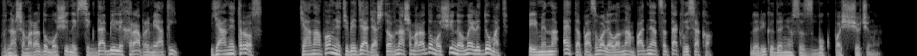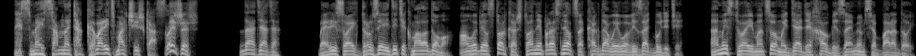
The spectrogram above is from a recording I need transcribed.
В нашем роду мужчины всегда били храбрыми, а ты... Я не трус. «Я напомню тебе, дядя, что в нашем роду мужчины умели думать. Именно это позволило нам подняться так высоко». До Рика донесся звук пощечины. «Не смей со мной так говорить, мальчишка, слышишь?» «Да, дядя». «Бери своих друзей, идите к молодому. Он выпил столько, что не проснется, когда вы его вязать будете. А мы с твоим отцом и дядей Халби займемся бородой».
